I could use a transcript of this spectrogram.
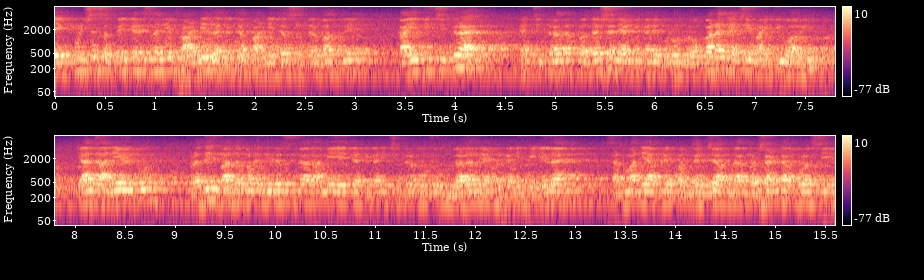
एकोणीसशे सत्तेचाळीसला जी फाळणी झाली त्या फाळणीच्या संदर्भातले काही जी चित्र आहेत त्या चित्राचं प्रदर्शन या ठिकाणी करून लोकांना त्याची माहिती व्हावी. या जाणीवेतून प्रदेश भाजपने दिले सुद्धा आम्ही त्या ठिकाणी चित्रपटाचे उद्घाटन या ठिकाणी केलेलं आहे. सन्मान्य आपले पनवेलचे आमदार प्रशांत ठाकूर असतील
